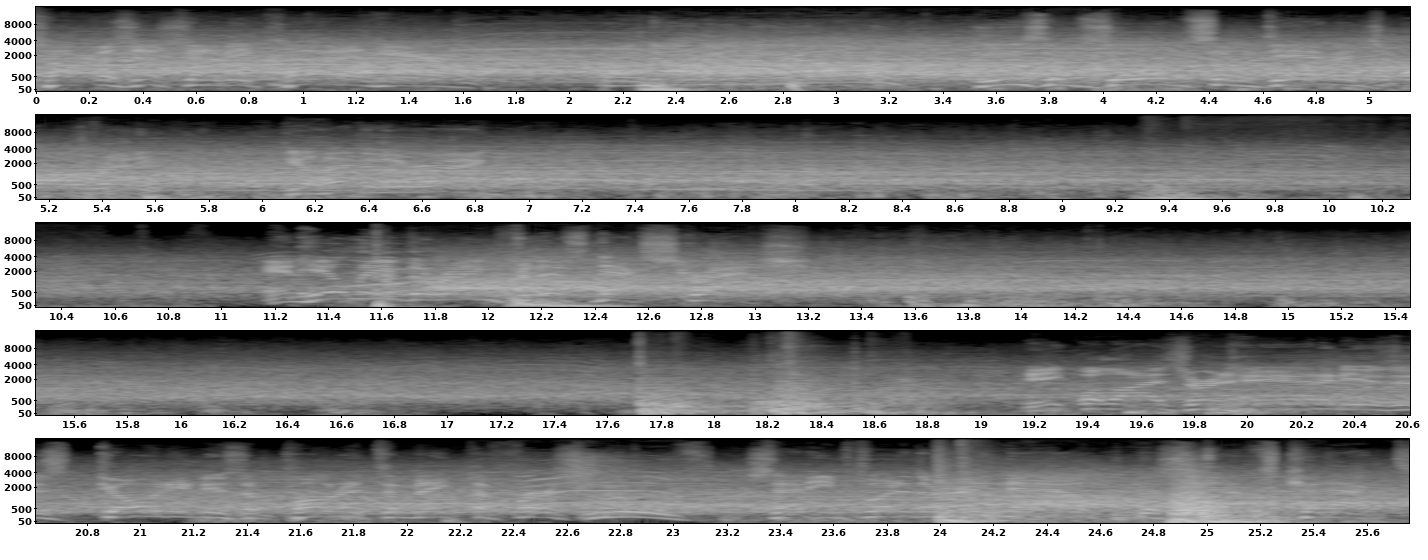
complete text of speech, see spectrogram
Tough position to be caught in here. Oh, no, no, no, no. He's absorbed some damage already. He'll head to the ring. And he'll leave the ring for this next stretch. Equalizer in hand, and he is just goading his opponent to make the first move. Setting foot in the ring now. The steps connect.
